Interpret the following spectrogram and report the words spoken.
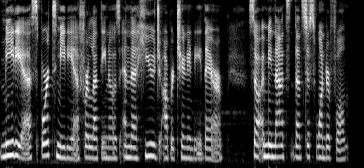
media, sports media for Latinos and the huge opportunity there. So I mean that's that's just wonderful.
